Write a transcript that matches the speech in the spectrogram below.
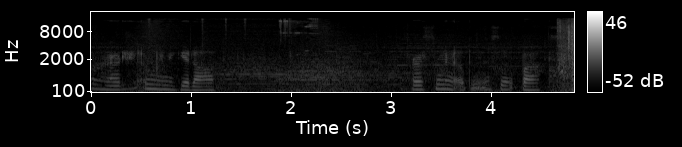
Alright, I'm gonna get off. First, I'm gonna open this loot box.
